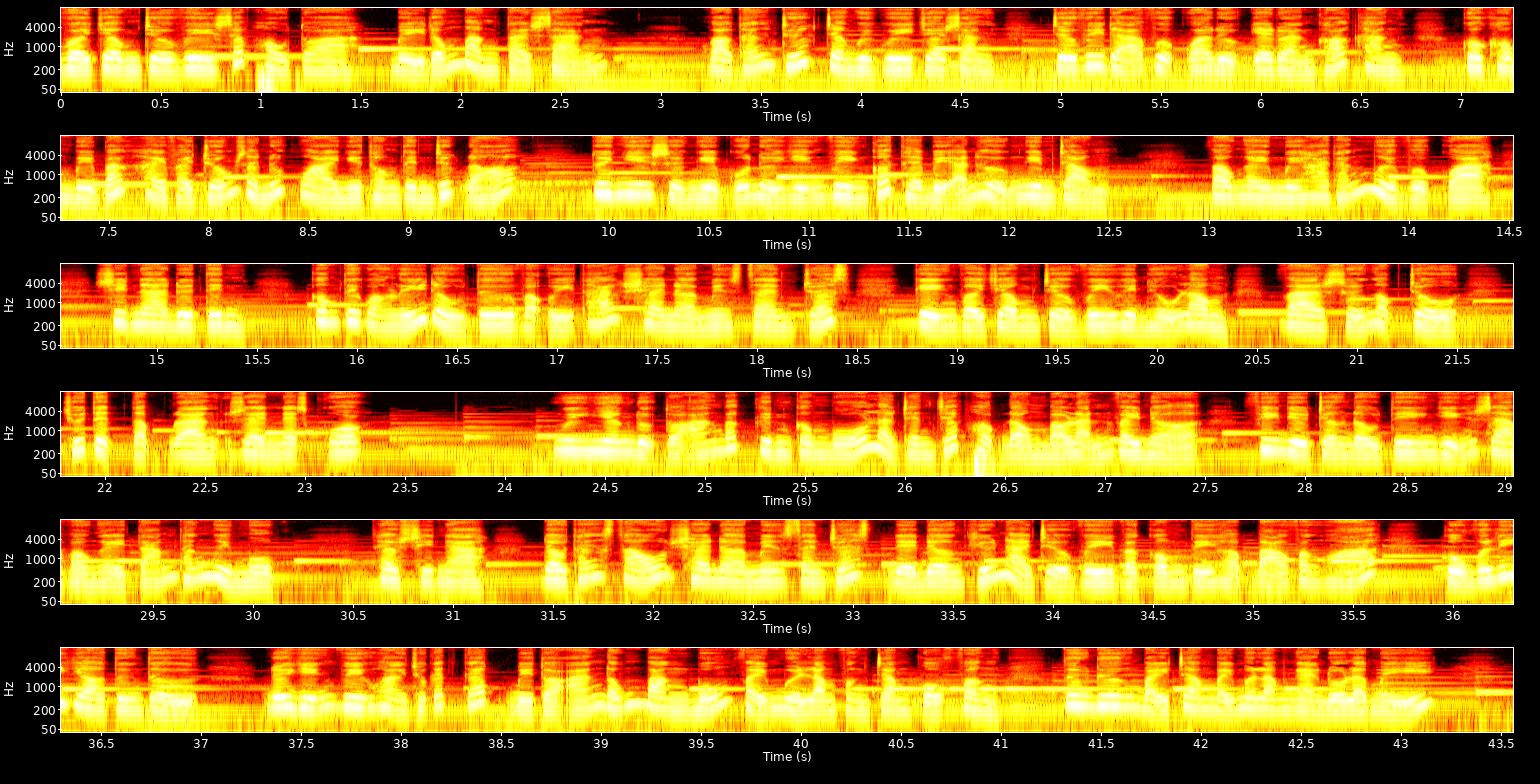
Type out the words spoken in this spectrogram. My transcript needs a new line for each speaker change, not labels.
Vợ chồng Trừ Vi sắp hầu tòa, bị đóng băng tài sản. Vào tháng trước, Trang Quy Quy cho rằng Trừ Vi đã vượt qua được giai đoạn khó khăn, cô không bị bắt hay phải trốn ra nước ngoài như thông tin trước đó. Tuy nhiên, sự nghiệp của nữ diễn viên có thể bị ảnh hưởng nghiêm trọng. Vào ngày 12 tháng 10 vừa qua, Sina đưa tin, công ty quản lý đầu tư và ủy thác China Minstan Trust kiện vợ chồng Trừ Vi Huỳnh Hữu Long và Sử Ngọc Trụ, chủ tịch tập đoàn Gen Network. Nguyên nhân được tòa án Bắc Kinh công bố là tranh chấp hợp đồng bảo lãnh vay nợ. Phiên điều trần đầu tiên diễn ra vào ngày 8 tháng 11. Theo Sina, đầu tháng 6, China Mincentrust đệ đơn khiếu nại Triệu Vi và công ty hợp bảo văn hóa, cùng với lý do tương tự. Nữ diễn viên Hoàng Châu Cách Cách bị tòa án đóng băng 4,15% cổ phần, tương đương 775.000 đô la Mỹ.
